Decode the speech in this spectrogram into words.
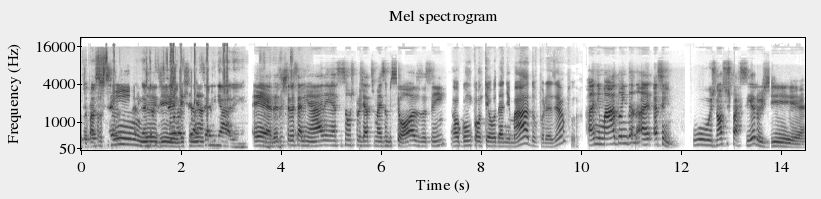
de patrocínio, de, de investimento. Se alinharem. É, das estrelas se alinharem, esses são os projetos mais ambiciosos, assim. Algum conteúdo animado, por exemplo? Animado ainda não. É, assim, os nossos parceiros de,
